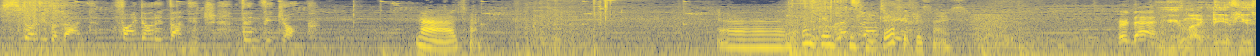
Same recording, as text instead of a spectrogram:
Study the land, find our advantage, then we jump. Nah, it's fine. Uh, oh, give me some gas, which is nice. Heard that. You might be of use.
